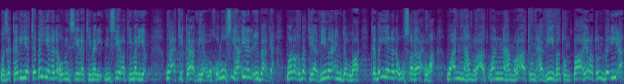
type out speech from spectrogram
وزكريا تبين له من سيرة مريم, من سيرة مريم واعتكافها وخلوصها إلى العبادة ورغبتها فيما عند الله. تبين له صلاحها وأنها امرأة, وأنها امرأة عفيفة طاهرة بريئة.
